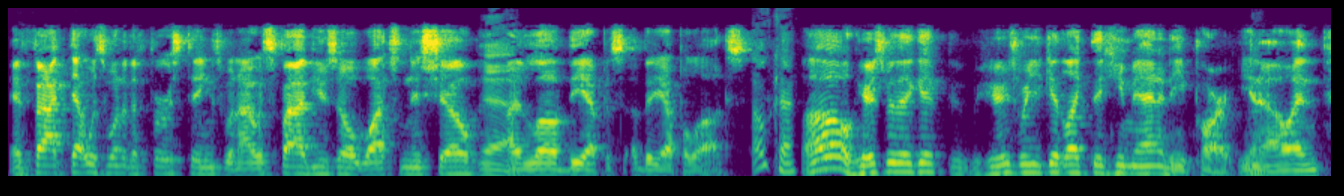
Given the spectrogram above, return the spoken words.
in fact that was one of the first things when I was five years old watching this show. Yeah. I love the episode the epilogues. Okay. Oh, here's where they get. Here's where you get like the humanity part, you know, and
